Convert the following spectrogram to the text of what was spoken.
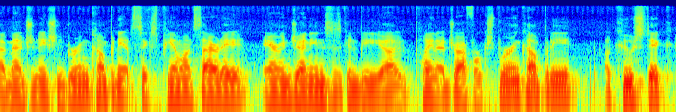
Imagination Brewing Company at 6 p.m. on Saturday. Aaron Jennings is going to be uh, playing at Draftworks Brewing Company, acoustic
